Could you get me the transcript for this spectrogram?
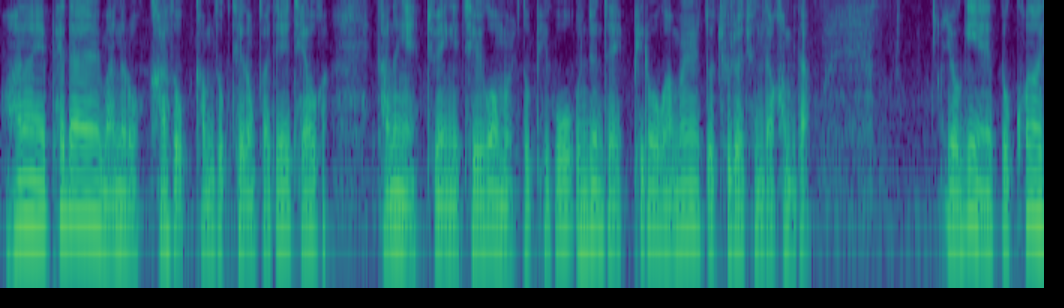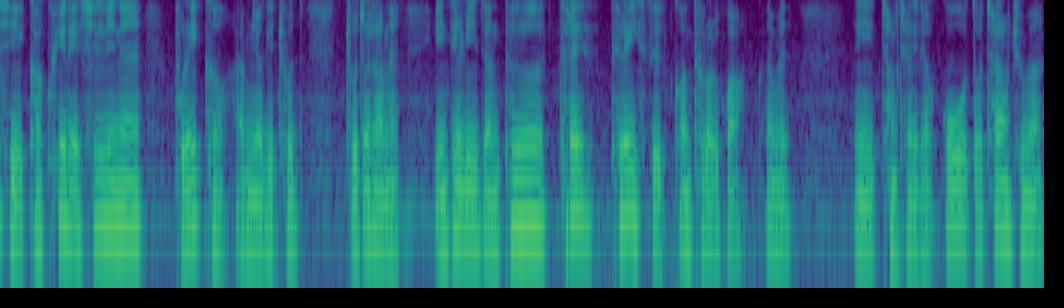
하나의 페달만으로 가속, 감속, 제동까지 제어가 가능해 주행의 즐거움을 높이고 운전자의 피로감을 또 줄여준다고 합니다. 여기에 또 코너식 각 휠에 실리는 브레이크 압력이 조, 조절하는 인텔리전트 트레, 트레이스 컨트롤과 그 다음에 이 장착이 되었고 또 차량 주변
